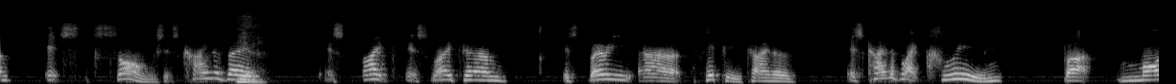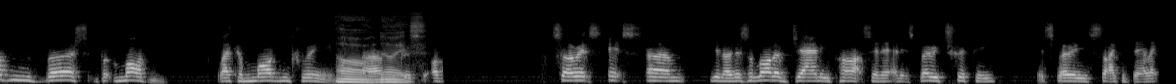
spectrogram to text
um, it's songs. It's kind of a. Yeah. It's like it's like um, it's very uh, hippie kind of. It's kind of like Cream, but modern verse, but modern, like a modern Cream. Oh, um, nice. of- so it's it's um, you know there's a lot of jammy parts in it, and it's very trippy. It's very psychedelic.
